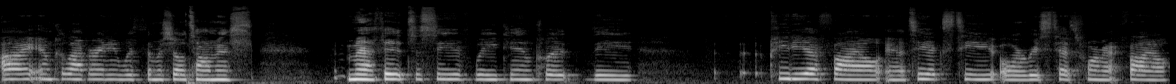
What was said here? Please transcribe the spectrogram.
I am collaborating with the Michel Thomas method to see if we can put the PDF file in a TXT or rich text format file.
